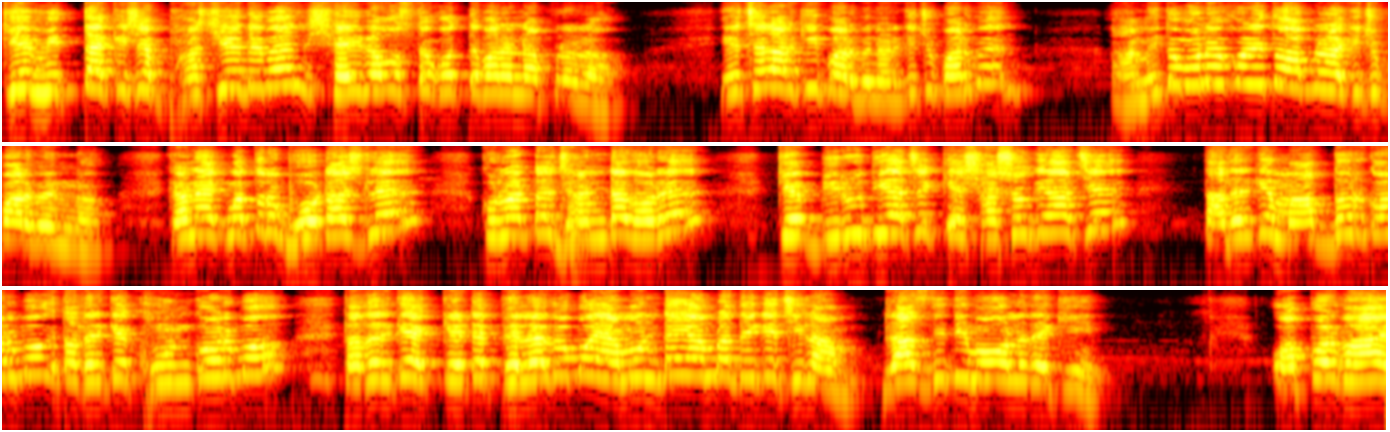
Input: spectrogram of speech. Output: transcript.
কে মিথ্যা কিসে ফাঁসিয়ে দেবেন, সেই ব্যবস্থা করতে পারেন আপনারা। এছাড়া আর কি পারবেন? আর কিছু পারবেন? আমি তো মনে করি তো আপনারা কিছু পারবেন না। কারণ একমাত্র ভোট আসলে কোনো একটা ঝান্ডা ধরে কে বিরোধী আছে, কে শাসকে আছে, তাদেরকে মারধর করব, তাদেরকে খুন করব, তাদেরকে কেটে ফেলে দেবো, এমনটাই আমরা দেখেছিলাম রাজনীতি মহলে দেখি। অপর ভাই,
